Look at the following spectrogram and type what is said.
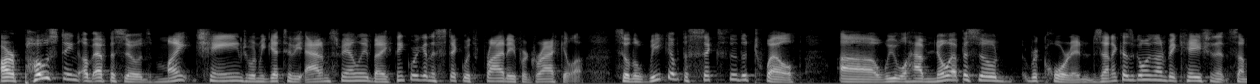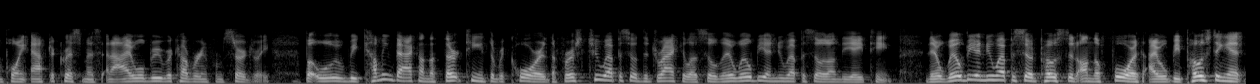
Our posting of episodes might change when we get to the Addams family, but I think we're going to stick with Friday for Dracula. So the week of the 6th through the 12th, uh, we will have no episode recorded. Zenica's going on vacation at some point after Christmas, and I will be recovering from surgery. But we will be coming back on the 13th to record the first two episodes of Dracula, so there will be a new episode on the 18th. There will be a new episode posted on the 4th. I will be posting it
